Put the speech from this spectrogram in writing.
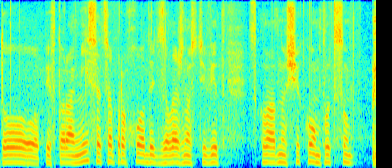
до півтора місяця проходить, в залежності від складнощі комплексу.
